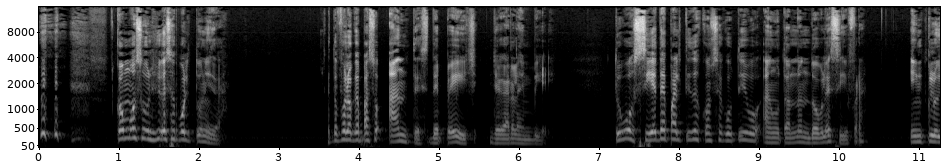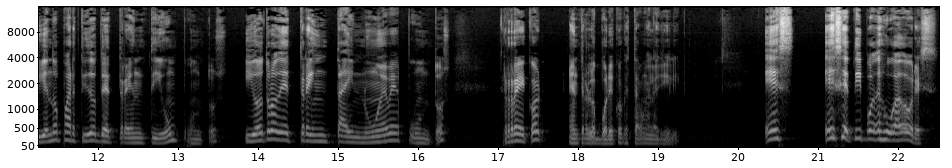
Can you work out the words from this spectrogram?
¿Cómo surgió esa oportunidad? Esto fue lo que pasó antes de Page llegar a la NBA. Tuvo siete partidos consecutivos anotando en doble cifra, incluyendo partidos de 31 puntos y otro de 39 puntos, récord entre los boricos que estaban en la G-League. Es ese tipo de jugadores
